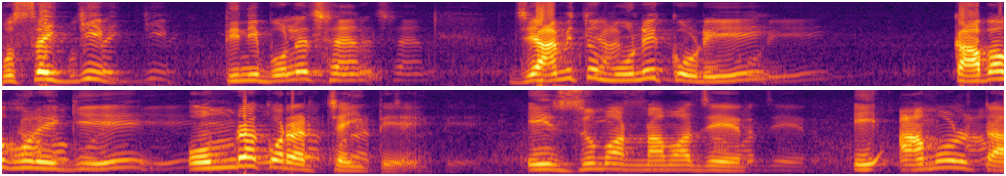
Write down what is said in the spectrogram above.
মুসাইজিব তিনি বলেছেন যে, আমি তো মনে করি কাবা ঘরে গিয়ে ওমরা করার চাইতে এই জুমার নামাজের এই আমলটা,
